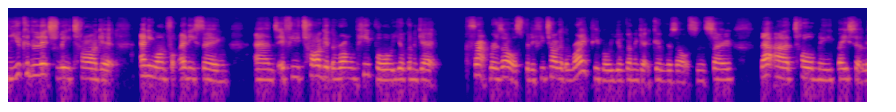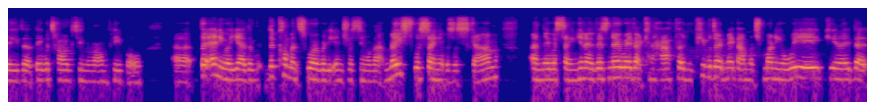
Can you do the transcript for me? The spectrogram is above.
You could literally target anyone for anything, and if you target the wrong people, you're going to get crap results. But if you target the right people, you're going to get good results. And so that ad told me basically that they were targeting the wrong people. Uh, but anyway, yeah, the, the comments were really interesting on that. Most were saying it was a scam. And they were saying, you know, there's no way that can happen. People don't make that much money a week. You know that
